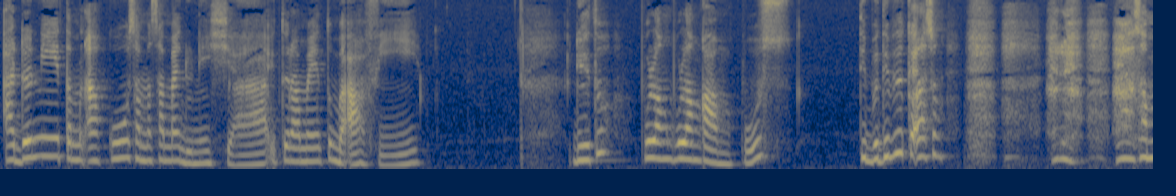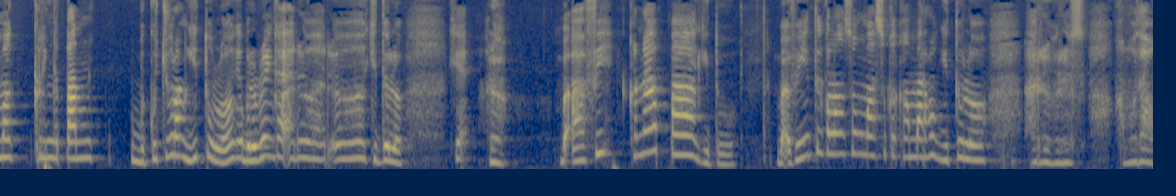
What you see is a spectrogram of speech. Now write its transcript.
ada nih temen aku sama-sama Indonesia itu namanya tuh Mbak Avi dia tuh pulang-pulang kampus tiba-tiba kayak langsung ada sama keringetan berkucuran gitu loh. Kayak bener-bener kayak aduh aduh gitu loh. Kayak loh Mbak Avi kenapa? gitu. Mbak Avi itu langsung masuk ke kamarku gitu loh. Aduh beres kamu tahu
